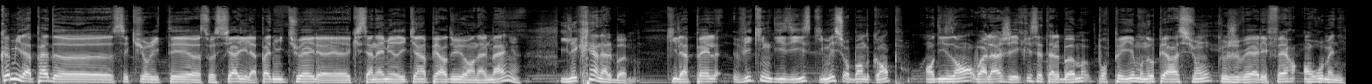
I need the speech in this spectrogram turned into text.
comme il a pas de sécurité euh, sociale, il a pas de mutuelle, euh, c'est un Américain perdu en Allemagne, il écrit un album qu'il appelle Viking Disease, qui met sur Bandcamp en disant voilà j'ai écrit cet album pour payer mon opération que je vais aller faire en Roumanie.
